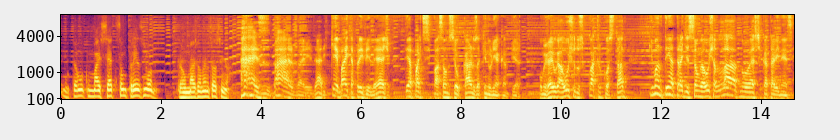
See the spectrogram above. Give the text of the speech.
Então com mais sete são 13 homens. Então mais ou menos assim, ó. Mas barbaridade, que baita privilégio ter a participação do seu Carlos aqui no Linha Campeira. O velho gaúcho dos quatro costados que mantém a tradição gaúcha lá no oeste catarinense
